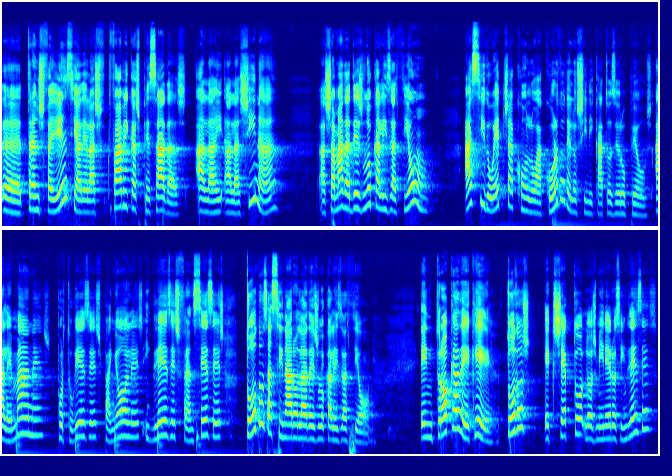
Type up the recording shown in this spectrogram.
eh, transferencia de las fábricas pesadas a la, a la China, la llamada deslocalización, ha sido hecha con lo acuerdo de los sindicatos europeos, alemanes, portugueses, españoles, ingleses, franceses, todos asignaron la deslocalización. ¿En troca de qué? Todos, excepto los mineros ingleses,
